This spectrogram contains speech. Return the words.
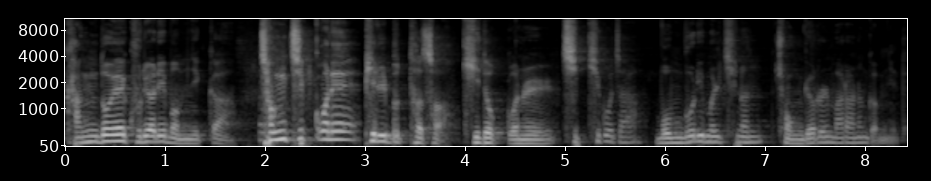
강도의 구렬이 뭡니까? 정치권에 빌붙어서 기득권을 지키고자 몸부림을 치는 종교를 말하는 겁니다.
